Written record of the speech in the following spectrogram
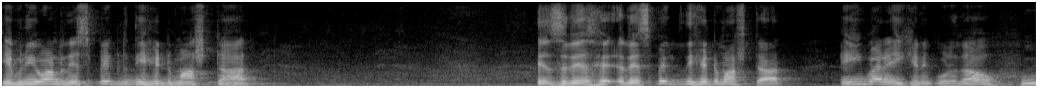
Every one respect the headmaster as respect the headmaster এইবারে এইখানে করে দাও হু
